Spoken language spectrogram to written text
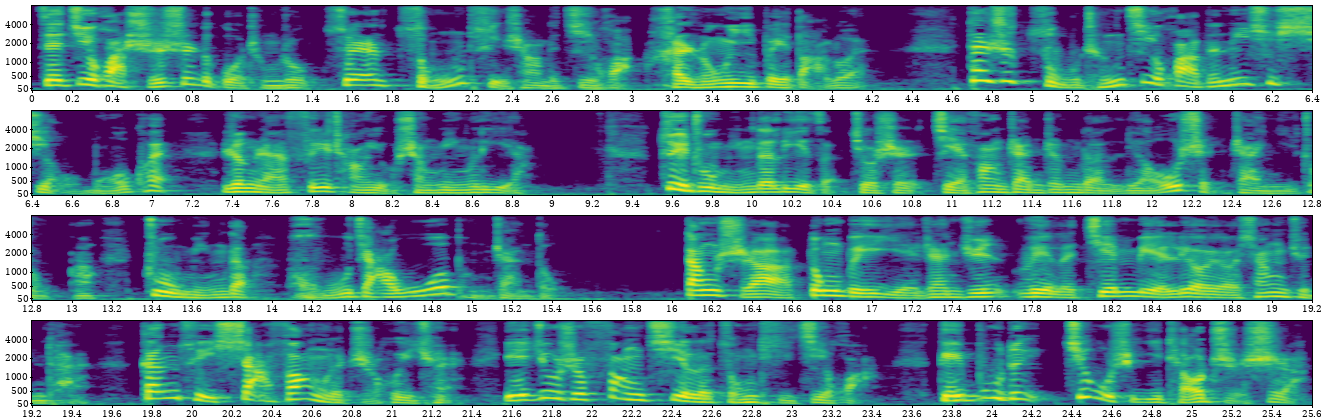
在计划实施的过程中，虽然总体上的计划很容易被打乱，但是组成计划的那些小模块仍然非常有生命力啊。最著名的例子就是解放战争的辽沈战役中啊，著名的胡家窝棚战斗。当时啊，东北野战军为了歼灭廖耀湘军团，干脆下放了指挥权，也就是放弃了总体计划，给部队就是一条指示啊，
